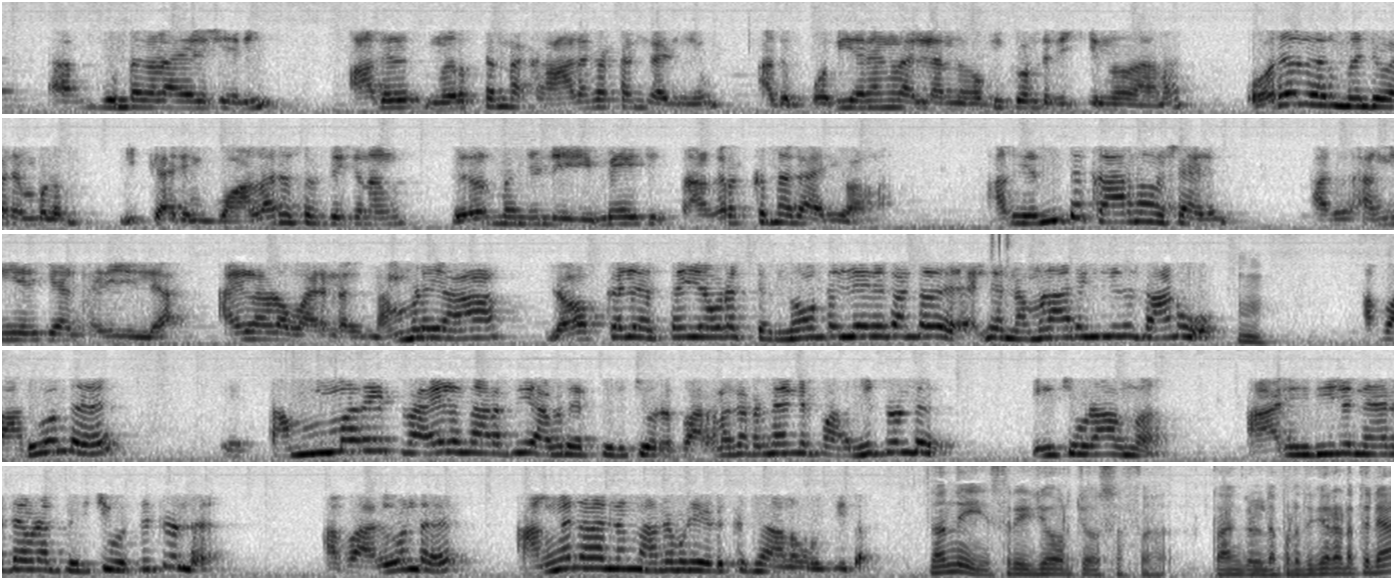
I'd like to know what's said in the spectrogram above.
ഗുണ്ടകളായാലും ശരി അത് നിർത്തേണ്ട കാലഘട്ടം കഴിഞ്ഞു. അത് പൊതുജനങ്ങളെല്ലാം നോക്കിക്കൊണ്ടിരിക്കുന്നതാണ്. ഓരോ ഗവൺമെന്റ് വരുമ്പോഴും ഇക്കാര്യം വളരെ ശ്രദ്ധിക്കണം. ഗവൺമെന്റിന്റെ ഇമേജ് തകർക്കുന്ന കാര്യമാണ്. അത് എന്ത് കാരണവശാലും അത് അംഗീകരിക്കാൻ കഴിയില്ല. അയാൾ അവിടെ വരേണ്ടത്. നമ്മൾ ആ ലോക്കൽ എസ് ഐ അവിടെ ചെന്നോണ്ടല്ലേ ഇത് കണ്ടത്? അല്ലെ? നമ്മൾ ആരെങ്കിലും ഇത് കാണുമോ. അപ്പൊ അതുകൊണ്ട് സമ്മറി ട്രയൽ നടത്തി അവരെ പിരിച്ചുവിടും. ഭരണഘടനയിൽ പറഞ്ഞിട്ടുണ്ട് പിരിച്ചുവിടാമെന്ന്. ആ രീതിയിൽ നേരത്തെ അവിടെ പിരിച്ചുവിട്ടിട്ടുണ്ട്. അപ്പൊ അതുകൊണ്ട് അങ്ങനെ തന്നെ നടപടി എടുക്കുന്നതാണ് ഉചിതം. നന്ദി ശ്രീ ജോർജ് ജോസഫ് താങ്കളുടെ പ്രതികരണത്തിന്.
